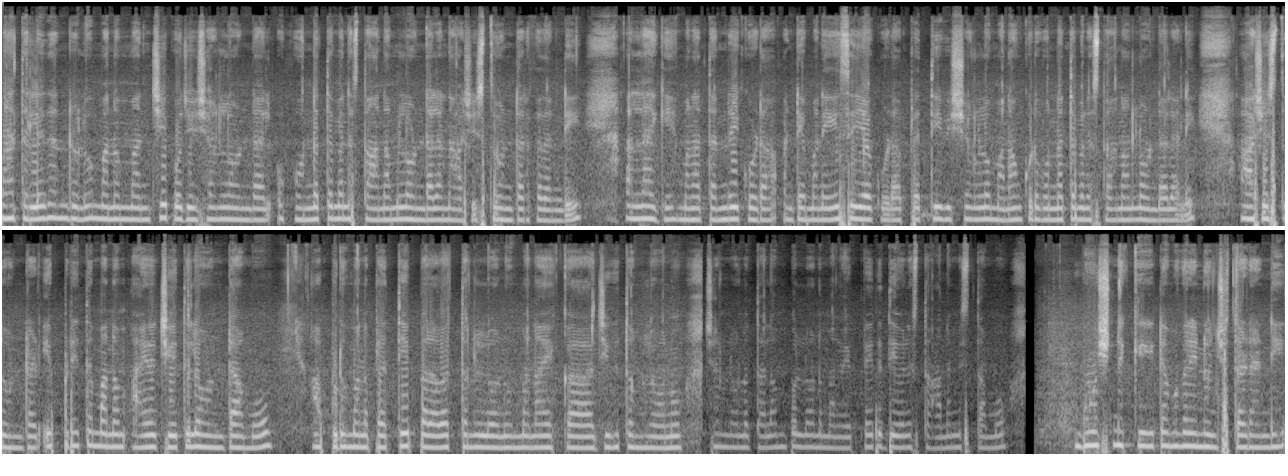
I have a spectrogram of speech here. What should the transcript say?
మన తల్లిదండ్రులు మనం మంచి పొజిషన్లో ఉండాలి ఒక ఉన్నతమైన స్థానంలో ఉండాలని ఆశిస్తూ ఉంటారు కదండి. అలాగే మన తండ్రి కూడా అంటే మన ఏసయ్య కూడా ప్రతి విషయంలో మనం కూడా ఉన్నతమైన స్థానంలో ఉండాలని ఆశిస్తూ ఉంటాడు. ఎప్పుడైతే మనం ఆయన చేతిలో ఉంటామో అప్పుడు మన ప్రతి ప్రవర్తనలోనూ మన యొక్క జీవితంలోనూ ఆలోచనలోనూ తలంపుల్లోనూ మనం ఎప్పుడైతే దేవుని స్థానం ఇస్తామో భూషణ కిరీటముగా నేను ఉంచుతాడండి.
